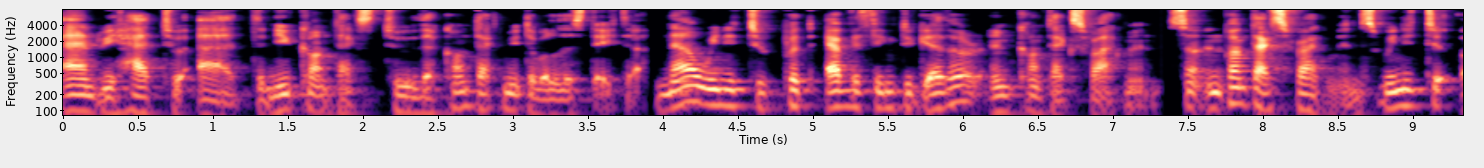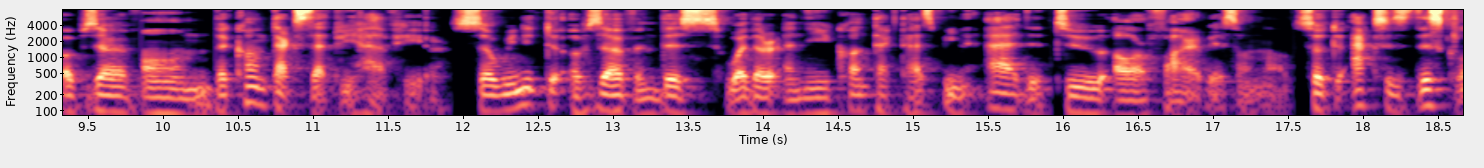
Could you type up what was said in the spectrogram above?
and we had to add the new contacts to the contact mutable list data. Now we need to put everything together in contacts fragment. So in contacts fragments, we need to observe on the contacts that we have here. So we need to observe in this whether a new contact has been added to our Firebase or not. So to access this class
